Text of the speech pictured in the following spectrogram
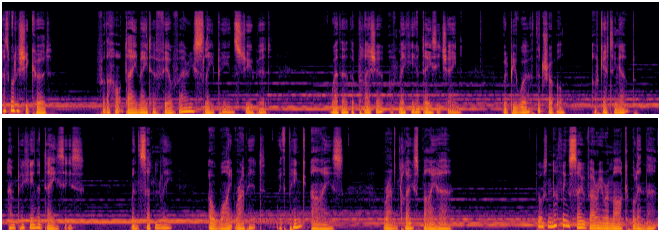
as well as she could, for the hot day made her feel very sleepy and stupid, whether the pleasure of making a daisy chain would be worth the trouble of getting up and picking the daisies when suddenly a white rabbit with pink eyes ran close by her. There was nothing so very remarkable in that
